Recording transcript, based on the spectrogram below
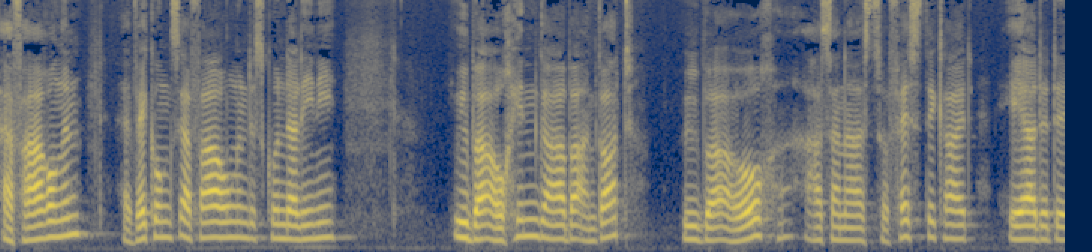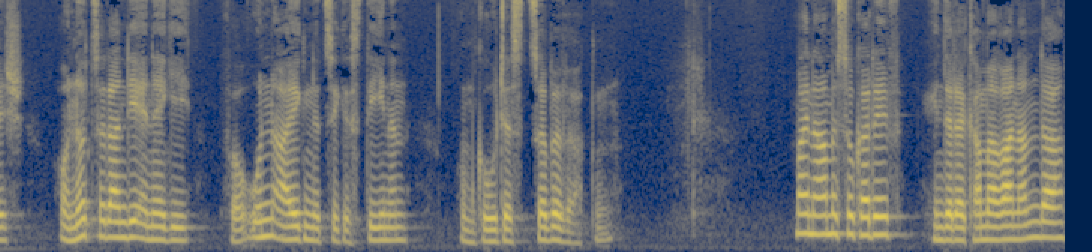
Erfahrungen, Erweckungserfahrungen des Kundalini. Über auch Hingabe an Gott, über auch Asanas zur Festigkeit, erde dich und nutze dann die Energie für uneigennütziges Dienen, um Gutes zu bewirken. Mein Name ist Sukadev, hinter der Kamera Nanda.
